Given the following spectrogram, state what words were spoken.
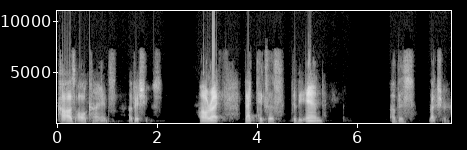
cause all kinds of issues. All right, that takes us to the end of this lecture.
